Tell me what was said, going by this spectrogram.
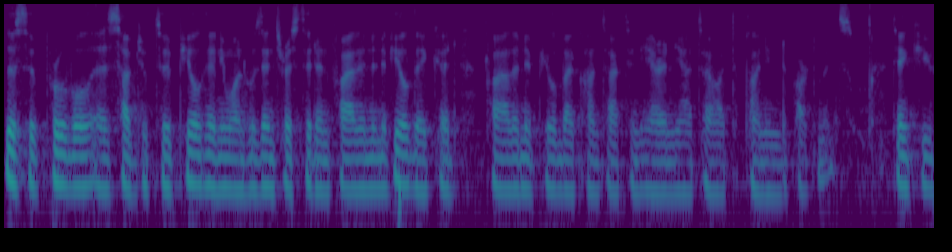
this approval is subject to appeal. Anyone who's interested in filing an appeal, they could file an appeal by contacting Aaron Yatta at the planning department. Thank you.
